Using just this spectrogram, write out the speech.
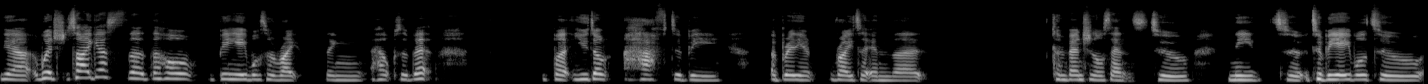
yeah, which so I guess the the whole being able to write thing helps a bit, but you don't have to be a brilliant writer in the conventional sense to need to to be able to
